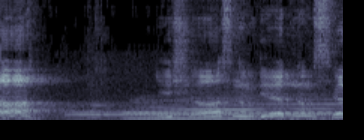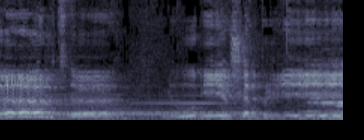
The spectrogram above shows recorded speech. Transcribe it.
Несчастном бедном сердце Любившем призрак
